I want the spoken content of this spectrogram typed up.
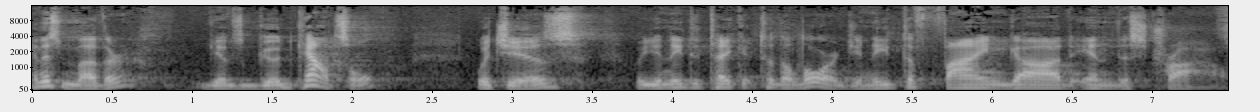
And his mother gives good counsel, which is, well, you need to take it to the Lord. You need to find God in this trial.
